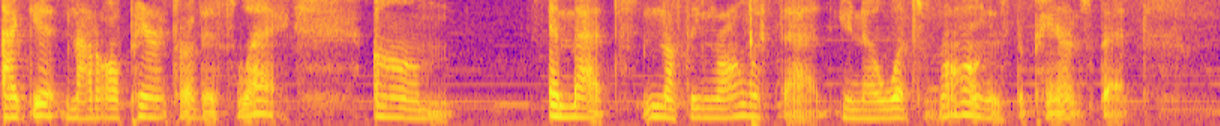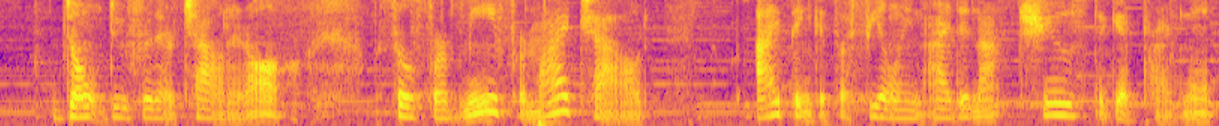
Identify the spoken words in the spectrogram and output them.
I get not all parents are this way. Um, and that's nothing wrong with that. You know, what's wrong is the parents that don't do for their child at all. So for me, for my child, I think it's a feeling. I did not choose to get pregnant,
